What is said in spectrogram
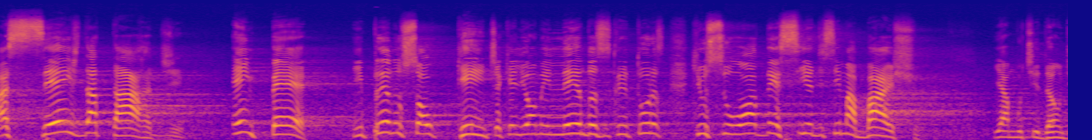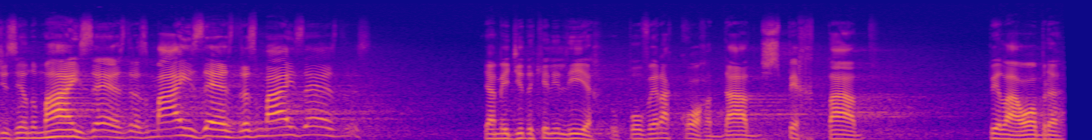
às seis da tarde, em pé, em pleno sol quente, aquele homem lendo as Escrituras, que o suor descia de cima a baixo, e a multidão dizendo: Mais Esdras, mais Esdras, mais Esdras. E à medida que ele lia, o povo era acordado, despertado pela obra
